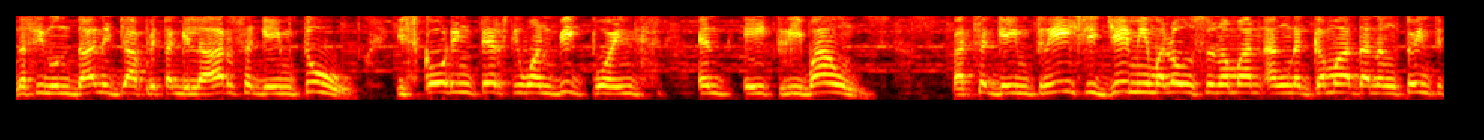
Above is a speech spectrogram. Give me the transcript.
na sinundan ni Japet Aguilar sa Game 2, scoring 31 big points and 8 rebounds. At sa Game 3, si Jamie Malonzo naman ang nagkamada ng 25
